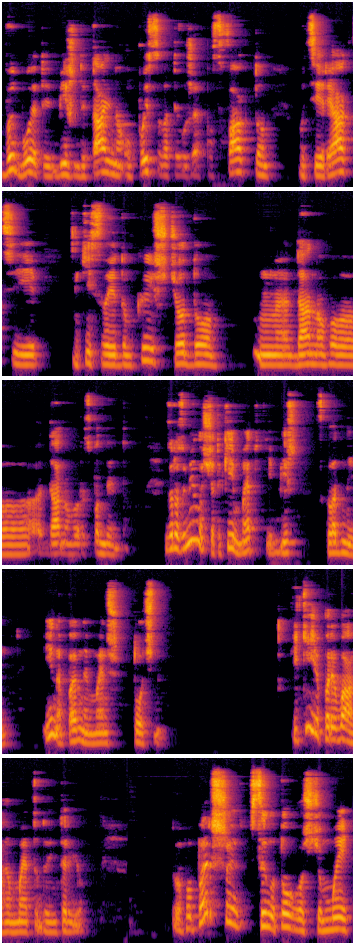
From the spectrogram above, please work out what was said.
ви будете більш детально описувати вже постфактум оці реакції, якісь свої думки щодо даного, даного респондента. Зрозуміло, що такий метод є більш складним і, напевне, менш точним. Які є переваги методу інтерв'ю? По-перше, в силу того, що ми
